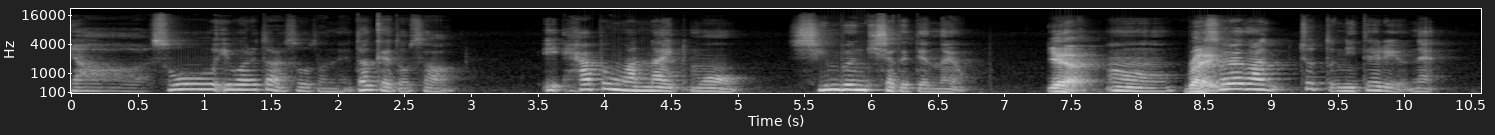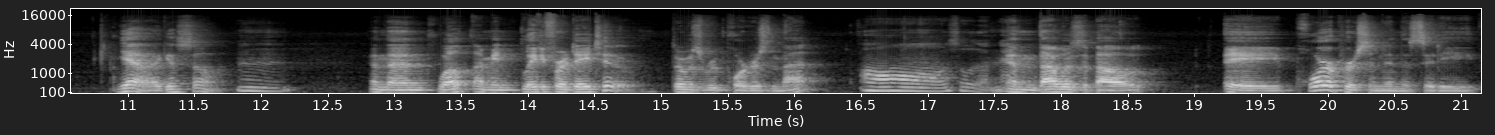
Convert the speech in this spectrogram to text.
いやーそう言われたらそうだねだけどさ「It Happened One Night」も新聞記者出てんのよ Yeah, うん Right. それがちょっと似てるよね yeah, I guess so. and then, well, I mean, Lady for a Day too. There was reporters in that. Oh, so that. And that was about a poor person in the city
